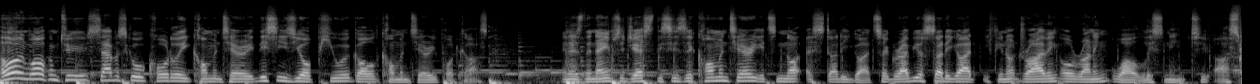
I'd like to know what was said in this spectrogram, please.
Hello and welcome to Sabbath School Quarterly Commentary. This is your pure gold commentary podcast. And as the name suggests, this is a commentary, it's not a study guide. So grab your study guide if you're not driving or running while listening to us.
